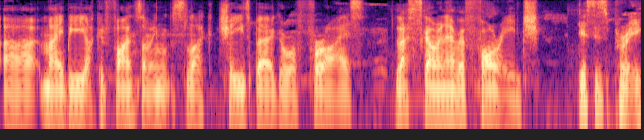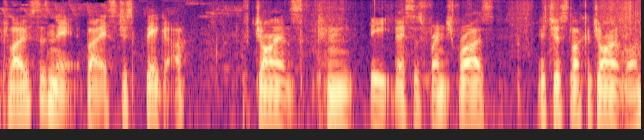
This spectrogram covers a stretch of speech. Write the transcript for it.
Uh, maybe I could find something that's like a cheeseburger or fries. Let's go and have a forage. This is pretty close, isn't it? But it's just bigger. If giants can eat this as french fries, it's just like a giant one.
